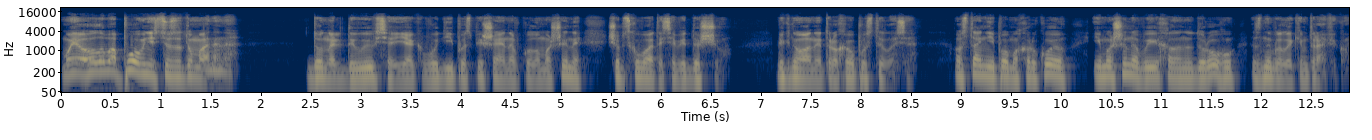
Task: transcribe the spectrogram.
Моя голова повністю затуманена. Дональд дивився, як водій поспішає навколо машини, щоб сховатися від дощу. Вікно Анни трохи опустилося. Останній помах рукою, і машина виїхала на дорогу з невеликим трафіком.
